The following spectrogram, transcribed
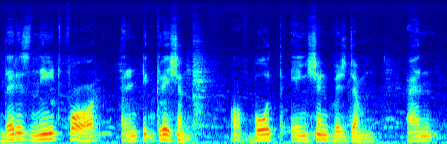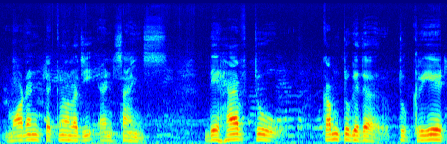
There is need for an integration of both ancient wisdom and modern technology and science. They have to come together to create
